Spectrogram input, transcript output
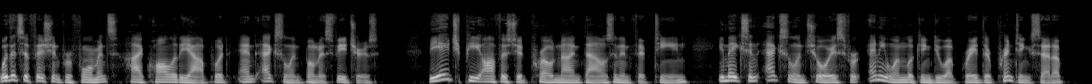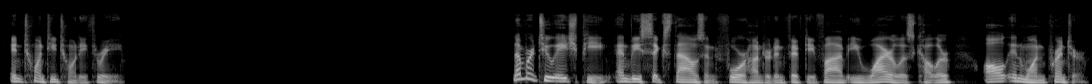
With its efficient performance, high quality output, and excellent bonus features, the HP OfficeJet Pro 9015 it makes an excellent choice for anyone looking to upgrade their printing setup in 2023. Number 2 HP NV6455E Wireless Color All-in-One Printer.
